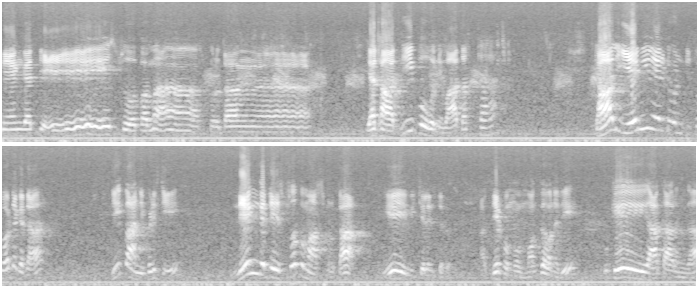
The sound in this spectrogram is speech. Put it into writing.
నింగతే సోపమా స్మృతం యథా దీపో నివాతస్థ గాలి ఏమీ లేనటువంటి చోట కదా దీపాన్ని పెడితే నేంగతే సోపమాస్మృత ఏమి చెలించదు. ఆ దీపము మొగ్గ ఉన్నది ఒకే ఆకారంగా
